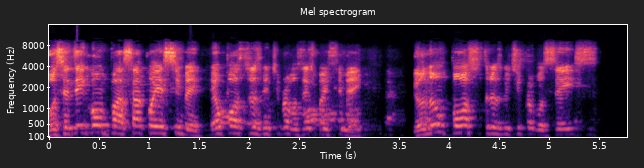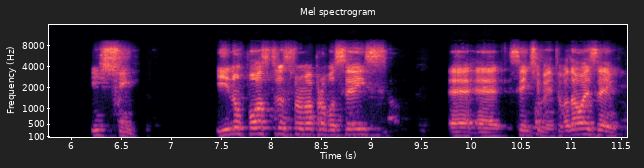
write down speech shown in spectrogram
Você tem como passar conhecimento. Eu posso transmitir para vocês conhecimento. Eu não posso transmitir para vocês instinto. E não posso transformar para vocês é, é, sentimento. Eu vou dar um exemplo.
